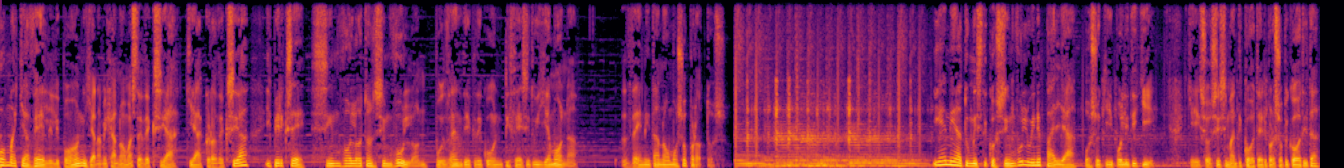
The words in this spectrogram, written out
Ο Μακιαβέλη λοιπόν, για να μην χανόμαστε δεξιά και ακροδεξιά, υπήρξε σύμβολο των συμβούλων που δεν διεκδικούν τη θέση του ηγεμόνα. Δεν ήταν όμως ο πρώτος. Η έννοια του μυστικού σύμβουλου είναι παλιά όσο και η πολιτική και ίσως η σημαντικότερη προσωπικότητα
